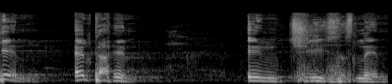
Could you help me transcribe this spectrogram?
Again enter him. In Jesus' name.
